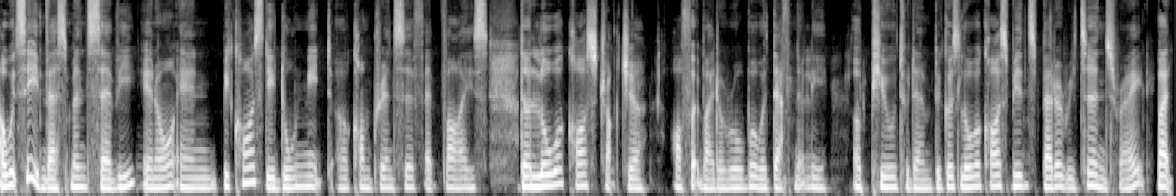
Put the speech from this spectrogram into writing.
I would say, investment savvy. You know, and because they don't need uh, comprehensive advice, the lower cost structure offered by the robo will definitely appeal to them because lower cost means better returns, right? But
